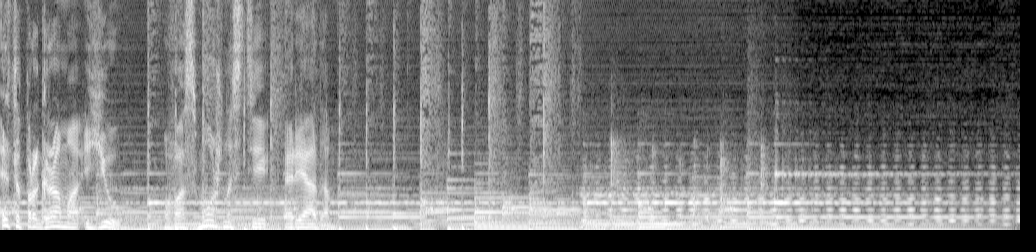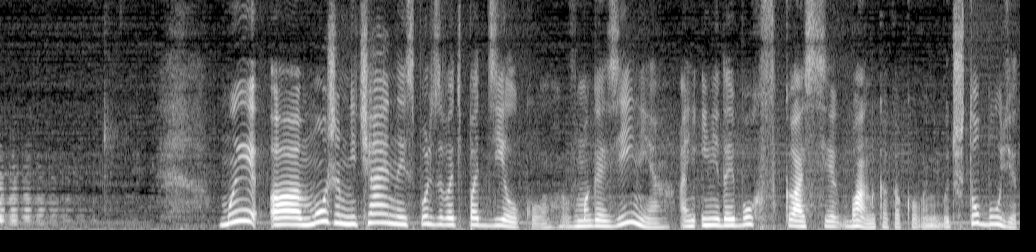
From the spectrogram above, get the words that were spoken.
Это программа «Ю». Возможности рядом. Мы э, можем нечаянно использовать подделку в магазине а, и, не дай бог, в кассе банка какого-нибудь. Что будет,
